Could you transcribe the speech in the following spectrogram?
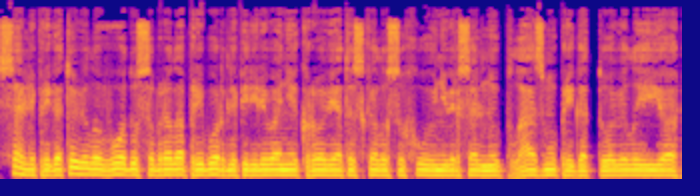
Салли приготовила воду, собрала прибор для переливания крови, отыскала сухую универсальную плазму, приготовила ее.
